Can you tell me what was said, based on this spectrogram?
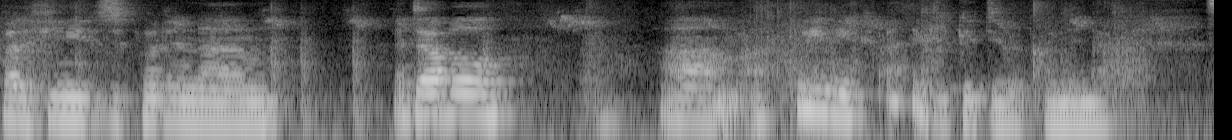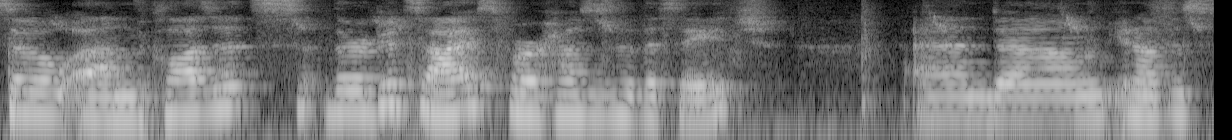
but if you needed to put in um, a double, um, a queen, you, I think you could do a queen in there. So um, the closets, they're a good size for houses of this age. And, um, you know, this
